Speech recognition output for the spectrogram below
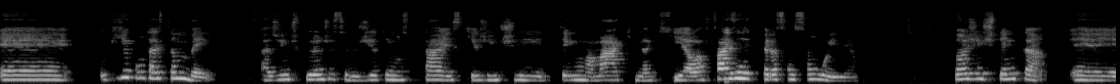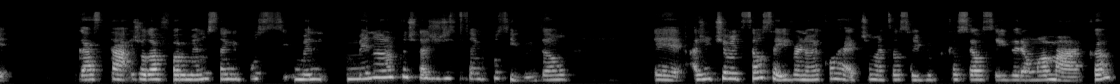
É, o que que acontece também? A gente, durante a cirurgia, tem hospitais que a gente tem uma máquina que ela faz a recuperação sanguínea. Então, a gente tenta é, gastar, jogar fora o menos sangue possível, a menor quantidade de sangue possível. Então, é, a gente chama de cell saver, não é correto chamar de cell saver, porque o cell saver é uma marca.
